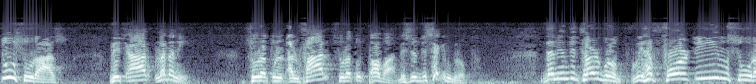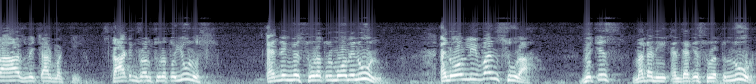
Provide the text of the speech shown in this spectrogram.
two surahs which are Madani. Suratul Anfal, Suratul Tawbah. This is the second group. Then in the third group, we have 14 surahs which are Makki, starting from Suratul Yunus, ending with Suratul Mu'minun, and only one surah which is Madani, and that is Suratul Nur.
